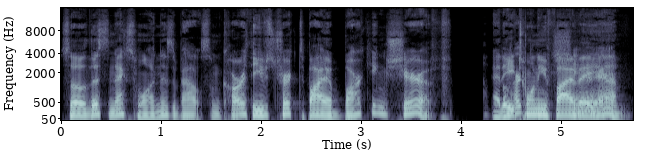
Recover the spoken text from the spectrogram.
So this next one is about some car thieves tricked by a barking sheriff at 8:25 a.m.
